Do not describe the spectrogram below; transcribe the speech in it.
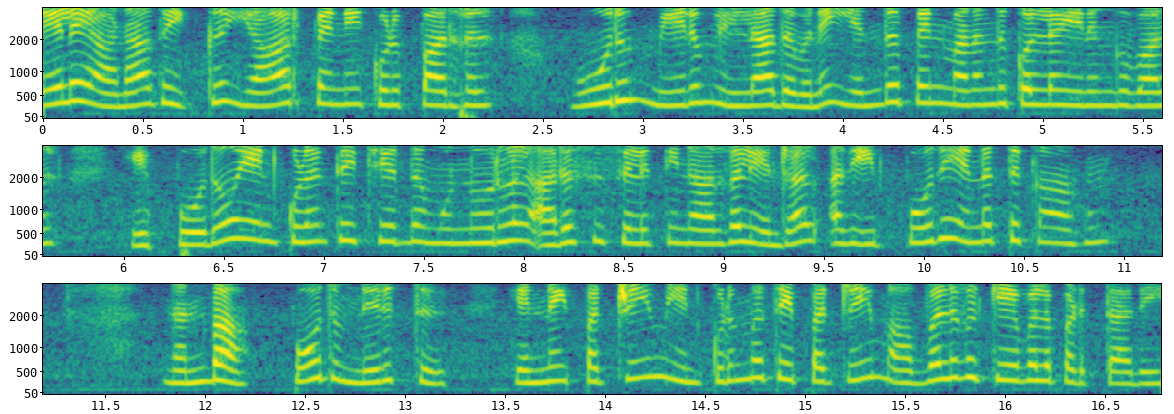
ஏழை அனாதைக்கு யார் பெண்ணை கொடுப்பார்கள்? ஊரும் வீடும் இல்லாதவனை எந்த பெண் மணந்து கொள்ள இணங்குவாள்? எப்போதோ என் குலத்தைச் சேர்ந்த முன்னோர்கள் அரசு செலுத்தினார்கள் என்றால் அது இப்போது என்னத்துக்காகும்? நண்பா போதும் நிறுத்து. என்னை பற்றியும் என் குடும்பத்தை பற்றியும் அவ்வளவு கேவலப்படுத்தாதே.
